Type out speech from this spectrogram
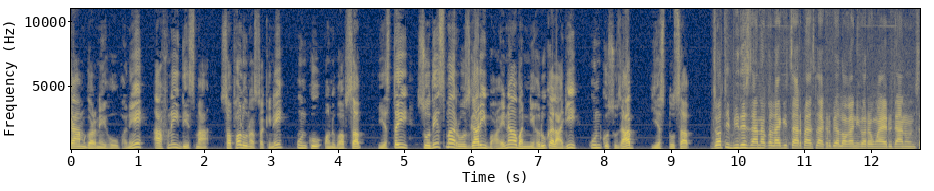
काम गर्ने हो भने आफ्नै देशमा सफल हुन सकिने उनको अनुभव छ। यस्तै स्वदेशमा रोजगारी भएन भन्नेहरूका लागि उनको सुझाव यस्तो छ। जति विदेश जानको लागि चार पाँच लाख रुपियाँ लगानी गरेर उहाँहरू जानुहुन्छ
